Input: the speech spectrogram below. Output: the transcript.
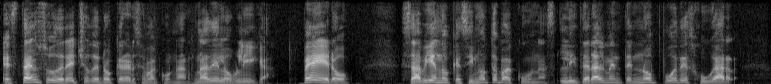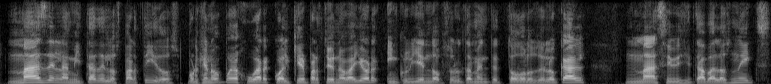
está en su derecho de no quererse vacunar, nadie lo obliga, pero sabiendo que si no te vacunas, literalmente no puedes jugar más de la mitad de los partidos, porque no puede jugar cualquier partido de Nueva York, incluyendo absolutamente todos los de local, más si visitaba a los Knicks,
